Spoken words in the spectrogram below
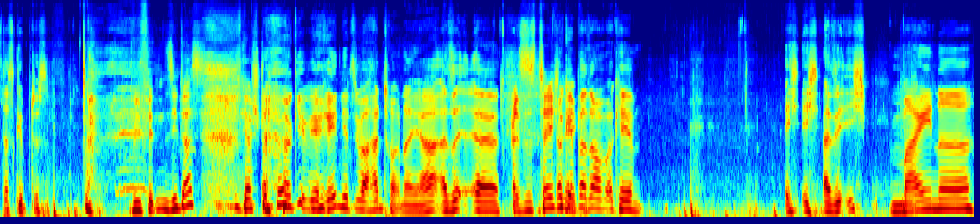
das gibt es. Wie finden Sie das, Herr Stöffel? Okay, wir reden jetzt über Handtrockner, ja. Also, äh, Es ist Technik. okay, pass auf, okay. Ich, ich, also ich meine.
